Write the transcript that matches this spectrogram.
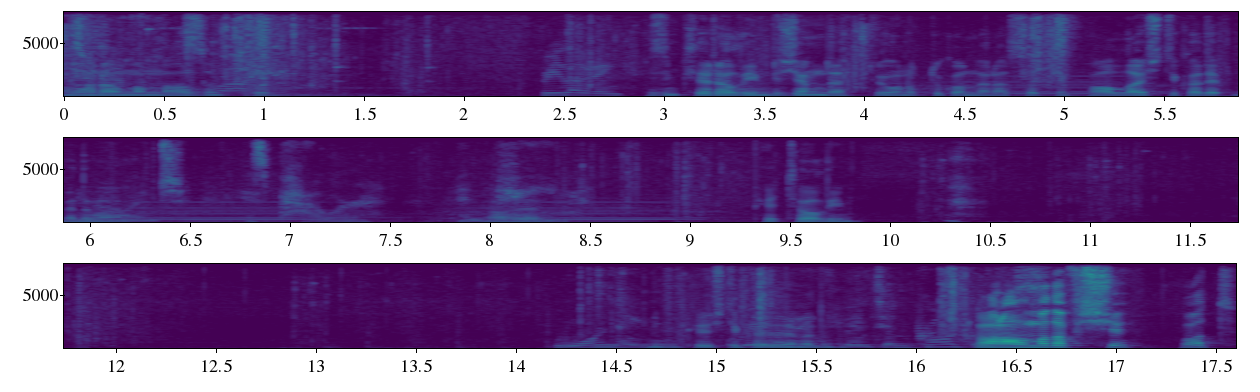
Onları almam lazım. Dur. Reloading. Bizimkileri alayım diyeceğim de. Dur unuttuk onları satayım. Vallahi hiç dikkat etmedim ha. Pain. Peti alayım. Bizimkileri hiç dikkat edemedim. Lan almadı fişi. What?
